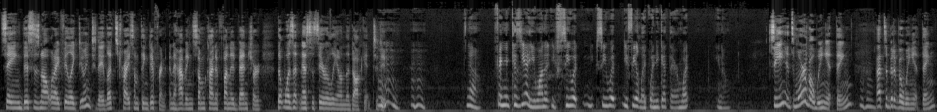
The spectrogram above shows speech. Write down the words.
saying this is not what i feel like doing today. Let's try something different and having some kind of fun adventure that wasn't necessarily on the docket to do. Mm-hmm. Yeah, figure because yeah, you want to you see what see what you feel like when you get there and what you know. see? It's more of a wing it thing. Mm-hmm. that's a bit of a wing it thing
